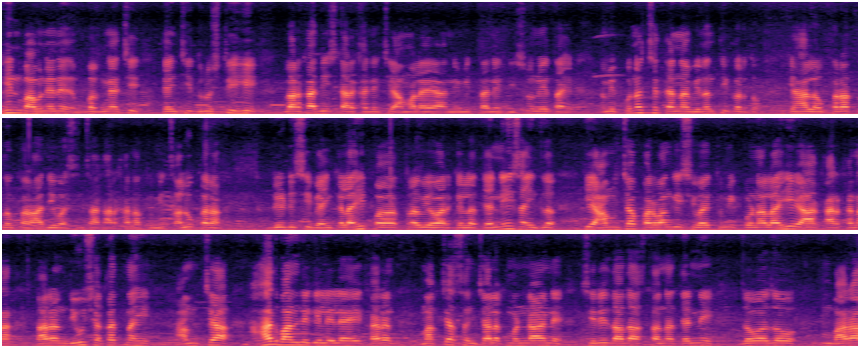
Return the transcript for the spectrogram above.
हीन भावनेने बघण्याची त्यांची दृष्टी ही द्वारकाधीश कारखान्याची आम्हाला या निमित्ताने दिसून येत आहे. आम्ही पुनश्च त्यांना विनंती करतो की हा लवकरात लवकर आदिवासींचा कारखाना तुम्ही चालू करा. डी डी सी बँकेलाही पत्र व्यवहार केलं त्यांनीही सांगितलं की आमच्या परवानगीशिवाय तुम्ही कोणालाही हा कारखाना तारण देऊ शकत नाही. आमच्या हात बांधले गेलेले आहे. कारण मागच्या संचालक मंडळाने शिरीजदादा असताना त्यांनी जवळजवळ बारा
